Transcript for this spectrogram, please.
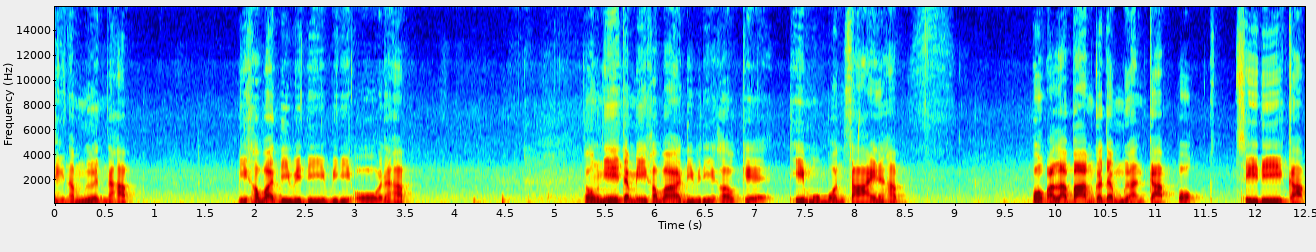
สีน้ำเงินนะครับ มีคำว่า DVD วิดีโอนะครับ ตรงนี้จะมีคำว่า DVD คาราโอเกะที่มุมบนซ้ายนะครับ ปกอัลบั้มก็จะเหมือนกับปกซีดีกับ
